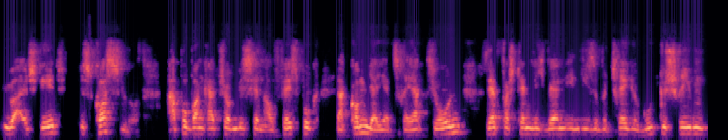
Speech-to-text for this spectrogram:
überall steht, ist kostenlos. Apobank hat schon ein bisschen auf Facebook, da kommen ja jetzt Reaktionen. Selbstverständlich werden Ihnen diese Beträge gut geschrieben.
